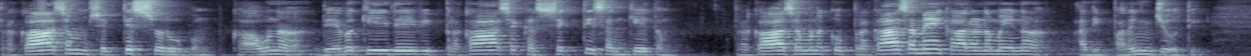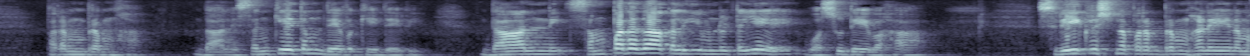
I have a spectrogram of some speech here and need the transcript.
ప్రకాశం శక్తిస్వరూపం. కావున దేవకీదేవి ప్రకాశక శక్తి సంకేతం. ప్రకాశమునకు ప్రకాశమే కారణమైన అది పరంజ్యోతి. పరంబ్రహ్మ దాని సంకేతం దేవకీదేవి. దాన్ని సంపదగా కలిగి ఉండుటయే వసుదేవ. శ్రీకృష్ణ పరబ్రహ్మణే నమ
